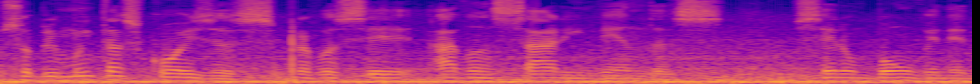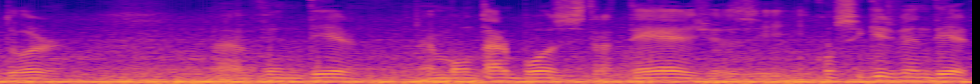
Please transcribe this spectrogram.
sobre muitas coisas para você avançar em vendas, ser um bom vendedor, né? vender, né? montar boas estratégias e, e conseguir vender.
